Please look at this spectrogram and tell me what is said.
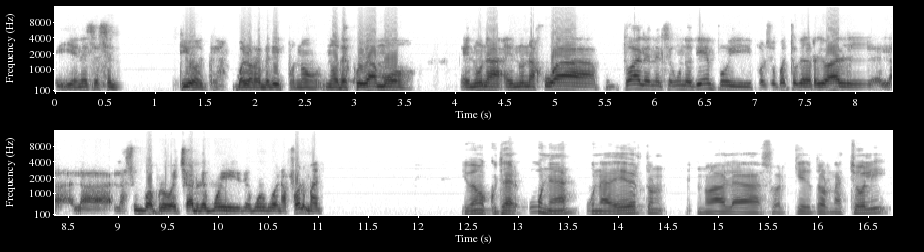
en ese sentido, vuelvo a repetir, pues no, nos descuidamos en una, en una jugada puntual en el segundo tiempo y por supuesto que el rival la, la, la supo aprovechar de muy, de muy buena forma. Y vamos a escuchar una, una de Everton, nos habla su arquero Tornacholi,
